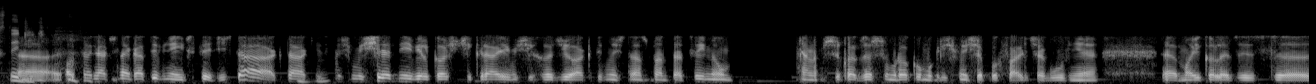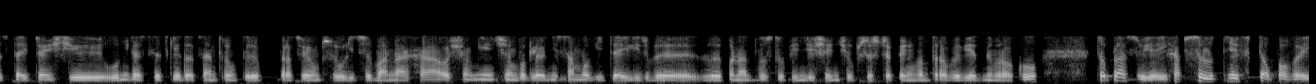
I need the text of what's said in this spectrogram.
wstydzić. E, oceniać negatywnie i wstydzić. Tak, tak, mhm. jesteśmy średniej wielkości krajem, jeśli chodzi o aktywność transplantacyjną. A na przykład w zeszłym roku mogliśmy się pochwalić, a głównie moi koledzy z, z tej części Uniwersyteckiego Centrum, które pracują przy ulicy Banacha, osiągnięciem w ogóle niesamowitej liczby e, ponad 250 przeszczepień wątroby w jednym roku, co plasuje ich absolutnie w topowej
